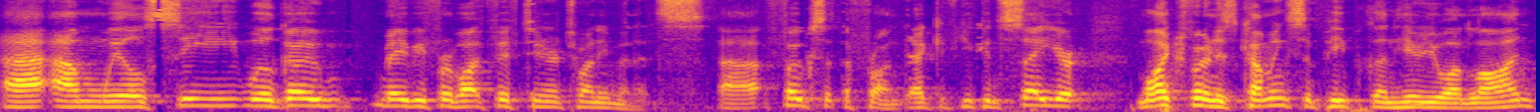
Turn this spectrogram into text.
uh, and we'll see, we'll go maybe for about 15 or 20 minutes. Uh, folks at the front, like if you can say your microphone is coming so people can hear you online,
